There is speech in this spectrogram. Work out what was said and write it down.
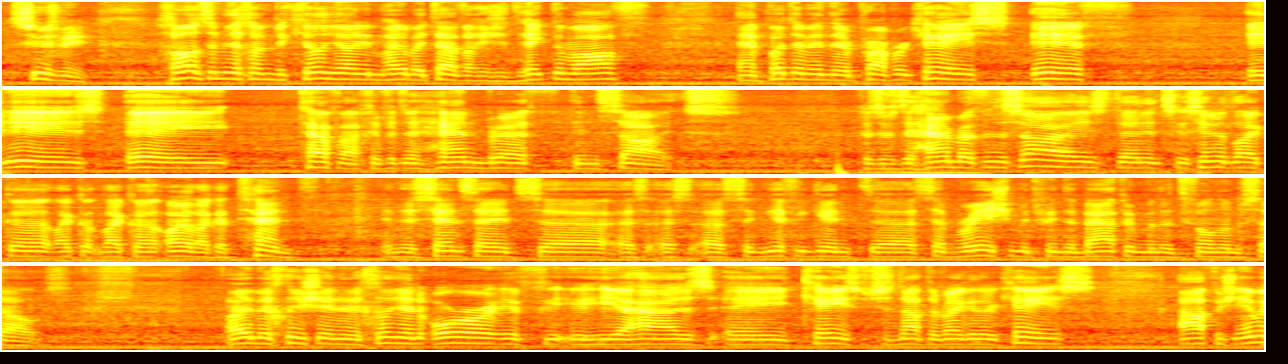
excuse me, he should take them off and put them in their proper case if it is a tafach, if it's a handbreadth in size. Because if it's a handbreadth in size, then it's considered like a like a like a or like a tent in the sense that it's uh, a, a, a, significant uh, separation between the bathroom and the tefillin themselves. Or if he has a case which is not the regular case, it's not and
